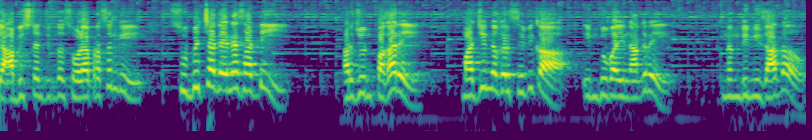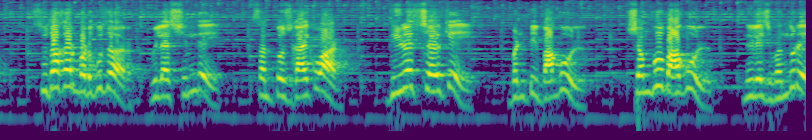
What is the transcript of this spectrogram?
या अभिष्टान चिंतन सोहळ्याप्रसंगी शुभेच्छा देण्यासाठी अर्जुन पगारे माजी नगरसेविका इंदुबाई नागरे नंदिनी जाधव सुधाकर बडगुजर विलास शिंदे संतोष गायकवाड धीरज शेळके बंटी बागुल शंभू बागुल निलेश भंदुरे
